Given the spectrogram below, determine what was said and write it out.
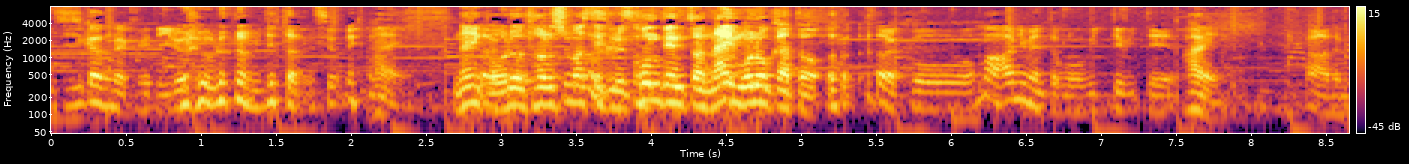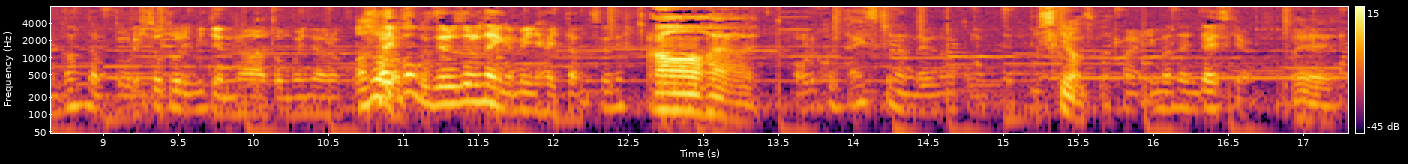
1時間ぐらいかけていろいろ見てたんですよね。はい。何か俺を楽しませてくるコンテンツはないものかと。そしたらこうまあアニメのとこ行ってみて。はい。ああでもガンダムって俺一通り見てんなと思いながらあそうなんですか？サイボーグ009が目に入ったんですよね。ああはいはい。俺これ大好きなんだよなと思って。好きなんですか？はい、未だに大好きなんですえ。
